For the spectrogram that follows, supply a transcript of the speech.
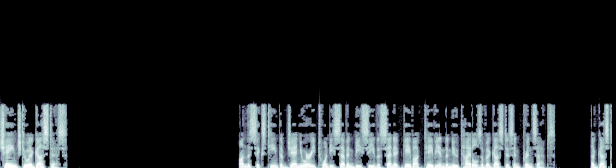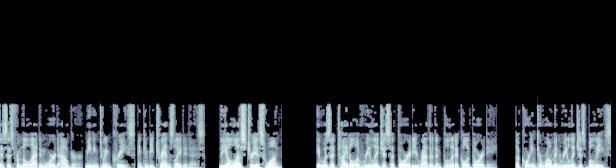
Change to Augustus On 16 January 27 BC the Senate gave Octavian the new titles of Augustus and Princeps. Augustus is from the Latin word augere meaning to increase and can be translated as the illustrious one. It was a title of religious authority rather than political authority. According to Roman religious beliefs,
